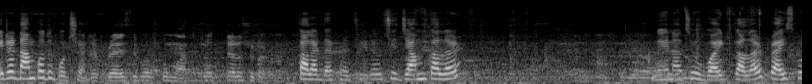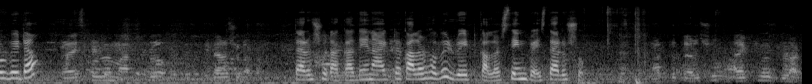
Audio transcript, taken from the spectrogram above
এটার দাম কত পড়ছে? এটার প্রাইস দিব মাত্র তেরোশো টাকা। কালার দেখাচ্ছি। এটা হচ্ছে জাম কালার দেন আছে হোয়াইট কালার প্রাইস পড়বে এটা? প্রাইস পড়বে মাত্র তেরোশো টাকা। তেরোশো টাকা। দেন আরেকটা কালার হবে রেড কালার সেম প্রাইস তেরোশো। মাত্র তেরোশো আরেকটা হবে ব্ল্যাক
